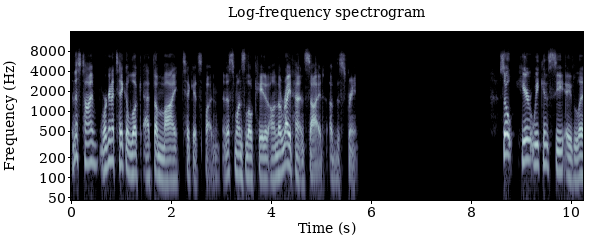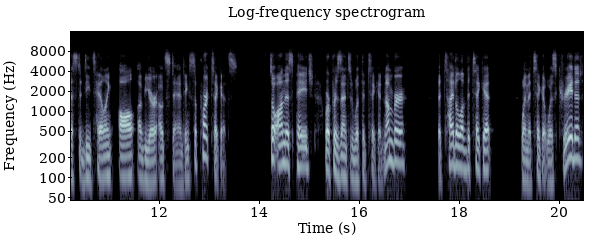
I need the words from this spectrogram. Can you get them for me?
And this time, we're going to take a look at the My Tickets button. And this one's located on the right-hand side of the screen. So here we can see a list detailing all of your outstanding support tickets. So on this page, we're presented with the ticket number, the title of the ticket, when the ticket was created,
